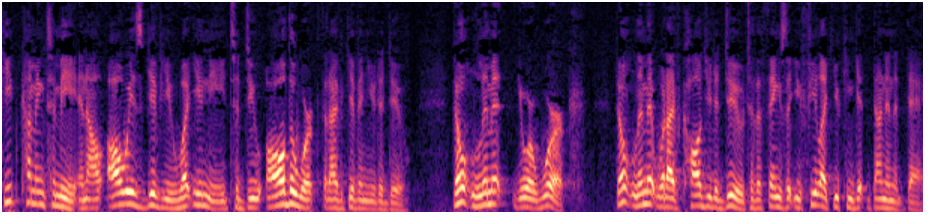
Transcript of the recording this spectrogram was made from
Keep coming to me, and I'll always give you what you need to do all the work that I've given you to do. Don't limit your work. Don't limit what I've called you to do to the things that you feel like you can get done in a day.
